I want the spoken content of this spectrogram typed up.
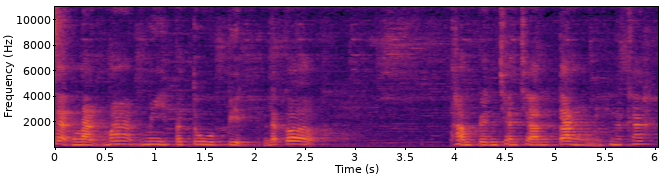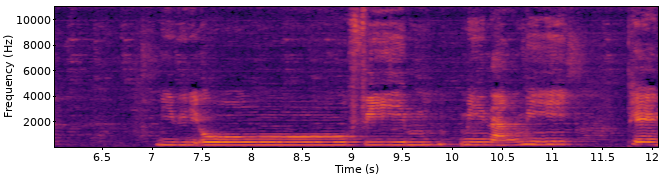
สักหนักมาก มีประตูปิดแล้วก็ทำเป็นชั้นๆตั้งนะคะ มีวิดีโอฟิล์ม มีหนัง มีเพลง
